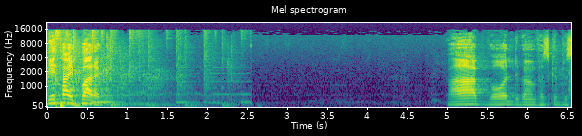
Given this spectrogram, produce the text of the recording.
ጌታ ይባረክ። በአብ በወልድ በመንፈስ ቅዱስ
